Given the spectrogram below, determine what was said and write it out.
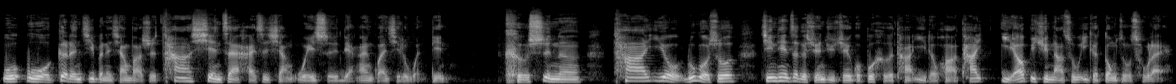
我我个人基本的想法是，他现在还是想维持两岸关系的稳定。可是呢，他又如果说今天这个选举结果不合他意的话，他也要必须拿出一个动作出来。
